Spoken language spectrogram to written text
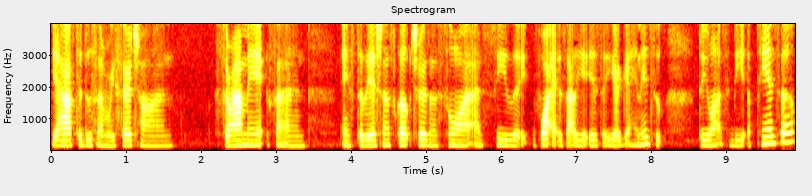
You have to do some research on ceramics and installation sculptures and so on and see like what exactly it is that you're getting into. Do you want to be a painter?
